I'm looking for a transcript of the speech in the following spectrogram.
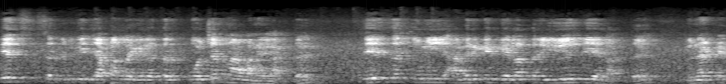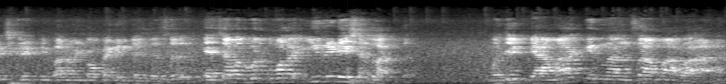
तेच सर्टिफिकेट जपानला गेलं तर कोचर नावाने लागतं. तेच जर तुम्ही अमेरिकेत गेला तर युएसडीए लागतं. युनायटेड स्टेट डिपार्टमेंट ऑफ ॲग्रिकल्चरचं त्याच्याबरोबर तुम्हाला इरिडेशन लागतं. म्हणजे गॅमा किरणांचा मारा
